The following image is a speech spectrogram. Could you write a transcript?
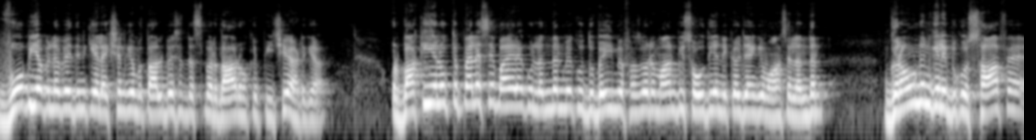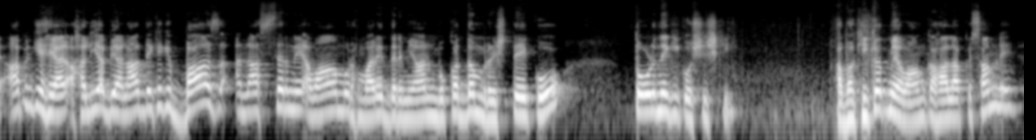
वो भी अब नबे दिन के इलेक्शन के मुतालबे से दस्तबरदार होकर पीछे हट गया। और बाकी ये लोग तो पहले से बाहर है, कोई लंदन में, कोई दुबई में फजल रमान भी सऊदिया निकल जाएँगे वहाँ से लंदन। ग्राउंड इनके लिए बिल्कुल साफ़ है। आप इनके हालिया बयान देखें कि बाज़ अनासर ने अवाम और हमारे दरमियान मुकदम रिश्ते को तोड़ने की कोशिश की। अब हकीकत में अवाम का हाल आपके सामने है।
